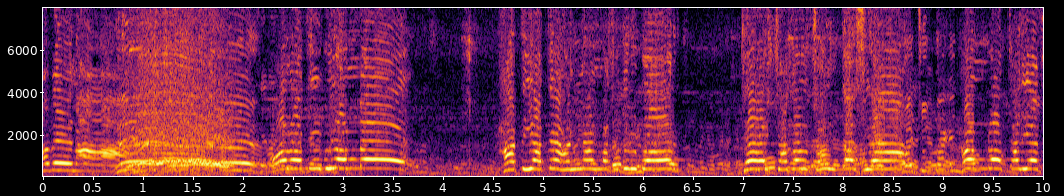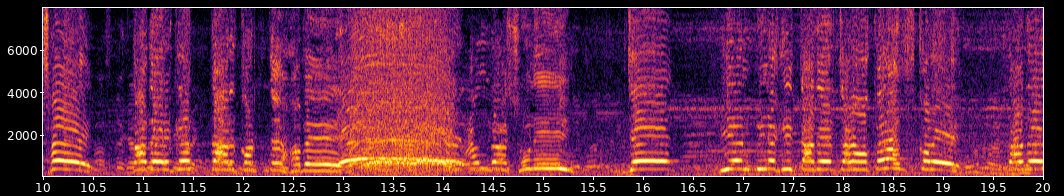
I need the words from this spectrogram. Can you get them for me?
হবে না। অনতি বিলম্বে হাতিয়াতে হান্নান মাসুদের উপর যে সকল সন্ত্রাসীরা হামলা চালিয়েছে, তাদের গ্রেপ্তার করতে হবে। আমরা শুনি যে বিএনপি নাকি তাদের যারা অকারেন্স করে, তাদের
